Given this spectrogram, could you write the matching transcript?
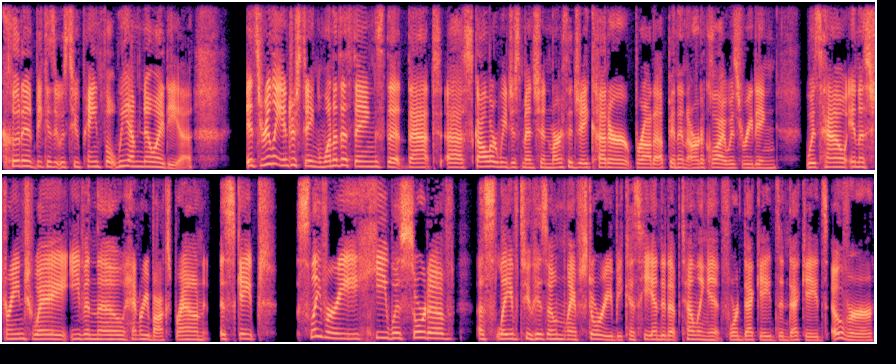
couldn't because it was too painful. We have no idea. It's really interesting. One of the things that that uh, scholar we just mentioned, Martha J. Cutter, brought up in an article I was reading was how, in a strange way, even though Henry Box Brown escaped slavery, he was sort of a slave to his own life story because he ended up telling it for decades and decades over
